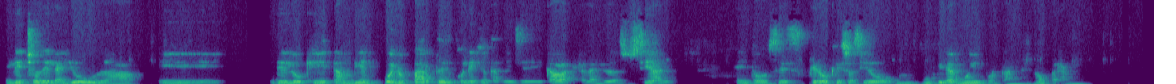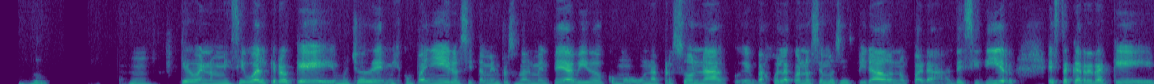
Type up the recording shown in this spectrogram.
El hecho de la ayuda, eh, de lo que también, bueno, parte del colegio también se dedicaba a la ayuda social. Entonces, creo que eso ha sido un, pilar muy importante, ¿no? Para mí. Qué bueno, mis igual creo que muchos de mis compañeros y también personalmente ha habido como una persona eh, bajo la cual nos hemos inspirado, ¿no? Para decidir esta carrera que,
